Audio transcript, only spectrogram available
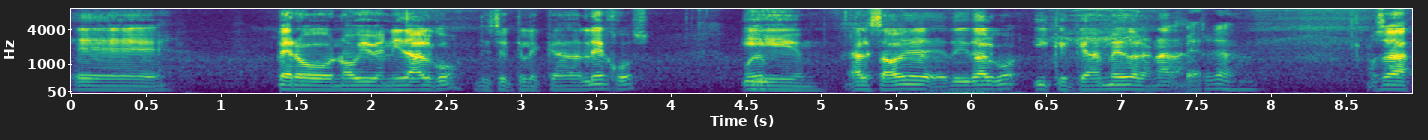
Eh, pero no vive en Hidalgo, dice que le queda lejos. Y al estado de, de Hidalgo y que queda en medio de la nada. Verga. O sea,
